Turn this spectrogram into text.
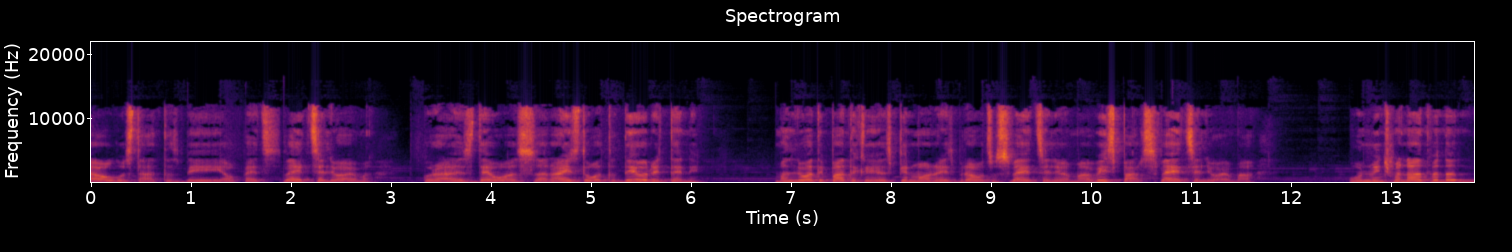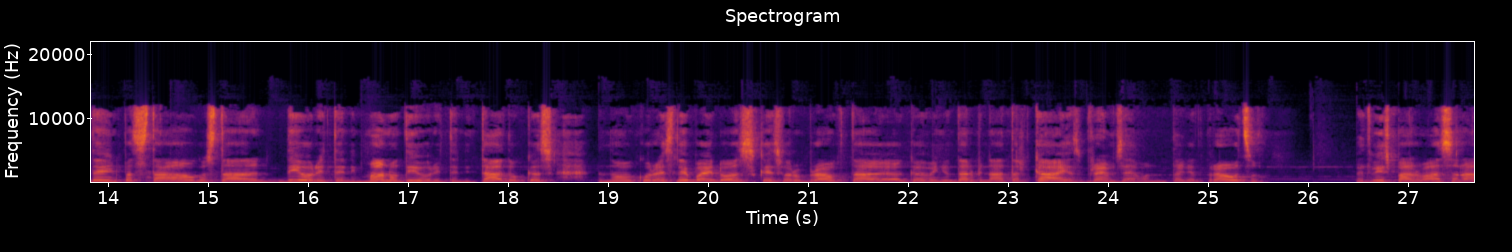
augustā tas bija jau pēc svētceļojuma, kurā es devos ar aizdotu divriteni. Man ļoti patika, ja es pirmoreiz braucu svētceļojumā, vispār svētceļojumā. Un viņš man atveda 19. augustā divriteni, manu divriteni, tādu, kas, no kuras nebaidos, ka es varu braukt tā, ka viņu darbināt ar kājas bremzēm. Un tagad braucu, bet vispār vasarā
